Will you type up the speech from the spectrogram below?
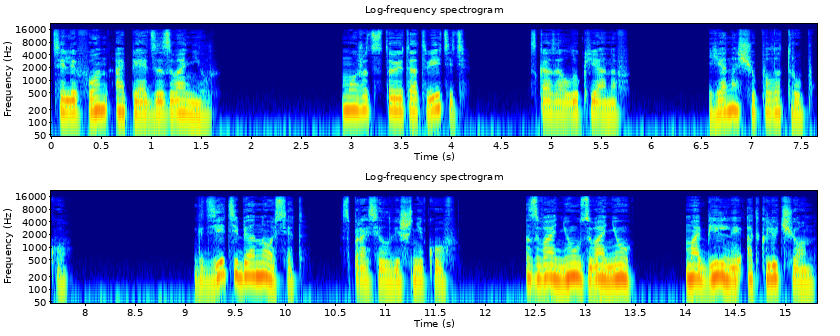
Телефон опять зазвонил. Может, стоит ответить, сказал Лукьянов. Я нащупала трубку. Где тебя носит? спросил Вишняков. Звоню, звоню. Мобильный отключен.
